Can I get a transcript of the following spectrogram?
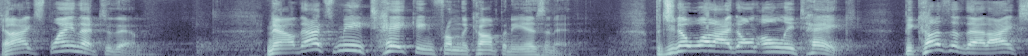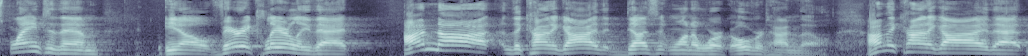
and I explain that to them. Now that's me taking from the company, isn't it? But you know what? I don't only take. Because of that, I explain to them, you know, very clearly that I'm not the kind of guy that doesn't want to work overtime, though. I'm the kind of guy that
